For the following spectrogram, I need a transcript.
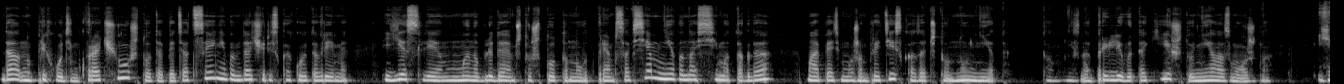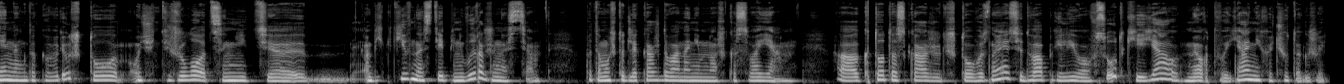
да, ну, приходим к врачу, что-то опять оцениваем да, через какое-то время, если мы наблюдаем, что что-то ну, вот прям совсем невыносимо, тогда мы опять можем прийти и сказать, что ну нет, там, не знаю, приливы такие, что невозможно. Я иногда говорю, что очень тяжело оценить э, объективно степень выраженности, потому что для каждого она немножко своя. А, кто-то скажет, что, вы знаете, два прилива в сутки, я мертвый, я не хочу так жить.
